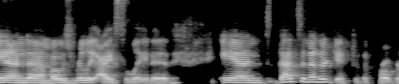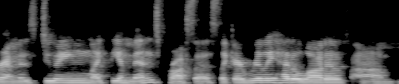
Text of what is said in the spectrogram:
and um, i was really isolated. And that's another gift of the program is doing like the amends process. Like i really had a lot of um,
